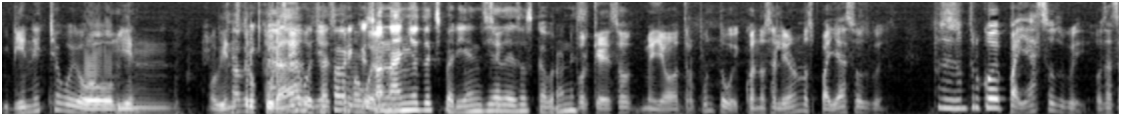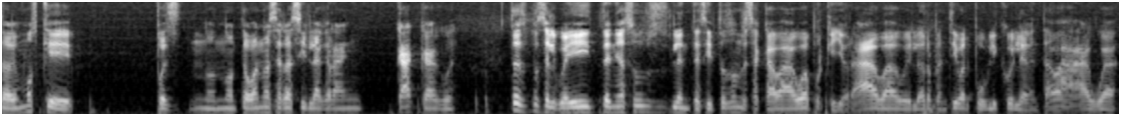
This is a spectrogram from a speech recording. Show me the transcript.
bien hecha, güey, o, o bien o bien estructurada, güey, bien ¿sabes cómo, güey? Son años de experiencia Sí. de esos cabrones. Porque eso me lleva a otro punto, güey. Cuando salieron los payasos, güey. Pues es un truco de payasos, güey. O sea, sabemos que pues no, no te van a hacer así la gran caca, güey. Entonces, pues el güey tenía sus lentecitos donde sacaba agua porque lloraba, güey. Luego de repente iba al público y le aventaba agua.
